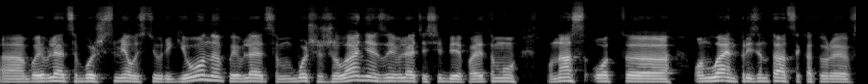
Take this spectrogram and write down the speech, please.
появляется больше смелости у региона, появляется больше желания заявлять о себе. Поэтому у нас от э, онлайн-презентации, которая в,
